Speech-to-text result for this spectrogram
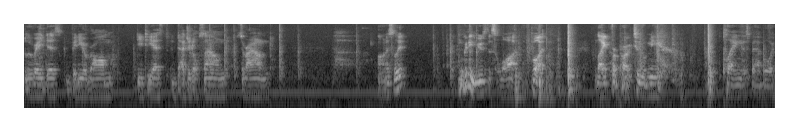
Blu-ray disc, video ROM, DTS, digital sound, surround. Honestly, I'm gonna use this a lot, but like for part two of me playing this bad boy.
